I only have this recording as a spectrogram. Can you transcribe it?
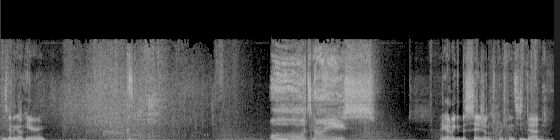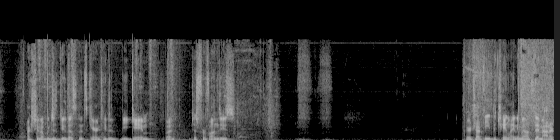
He's gonna go here. Oh, it's nice. I gotta make a decision, which means he's dead. Actually, no, we just do this and it's guaranteed to be game, but just for funsies. Bear trap to eat the chain lightning mount. Didn't matter.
